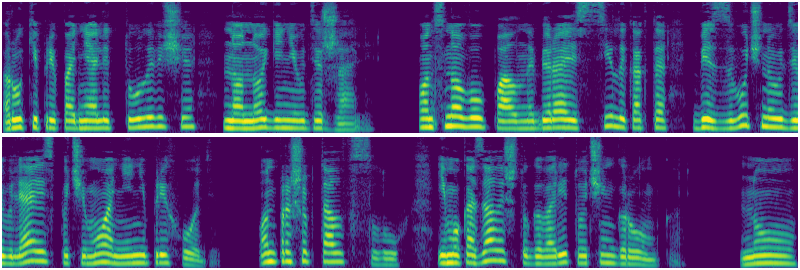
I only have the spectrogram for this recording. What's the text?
Руки приподняли туловище, но ноги не удержали. Он снова упал, набираясь силы, как-то беззвучно удивляясь, почему они не приходят. Он прошептал вслух. Ему казалось, что говорит очень громко. «Ну,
